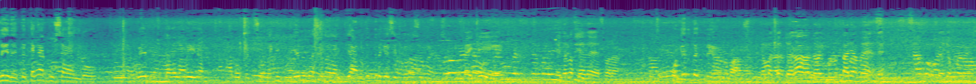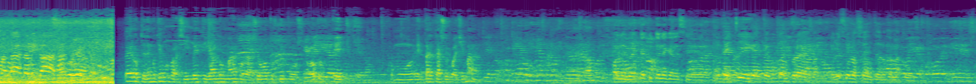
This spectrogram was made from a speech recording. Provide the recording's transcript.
Líder, te están acusando de haber quitado la vida a dos personas, incluyendo un nacional haitiano. ¿Qué tienes que decir con relación a eso? Investigue. Yo no sé de eso, ¿no? ¿Por qué tú te entregas? Yo me estoy entregando involuntariamente. Porque ellos fueron a matarme a mi casa. Pero tenemos tiempo para seguir investigando más con relación a otros tipos, a otros hechos, como está el caso de Guachimán. Oliver, ¿qué tú tienes que decir? Investiguen, que busquen pruebas. Que yo soy inocente de lo que me acusan.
